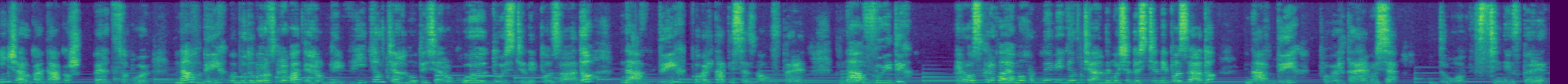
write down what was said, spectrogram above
Інша рука також перед собою. На вдих ми будемо розкривати грудний відділ, тягнутися рукою до стіни позаду. На вдих повертатися знову вперед. На видих. Розкриваємо грудний відділ, тягнемося до стіни позаду. На вдих повертаємося до стіни вперед.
